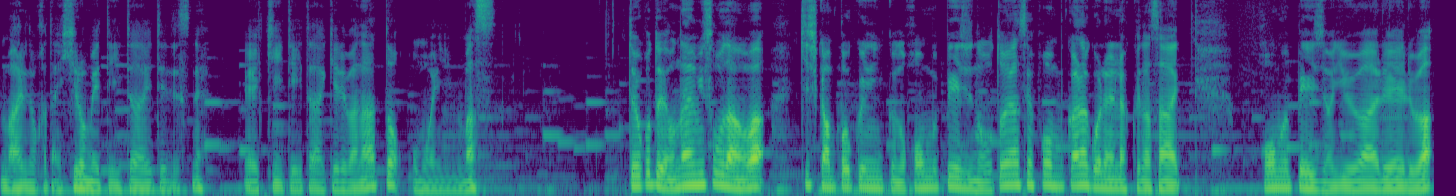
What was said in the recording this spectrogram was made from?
周りの方に広めていただいてですね、え、聞いていただければなと思います。ということでお悩み相談は岸漢方クリニックのホームページのお問い合わせフォームからご連絡ください。ホームページの URL は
